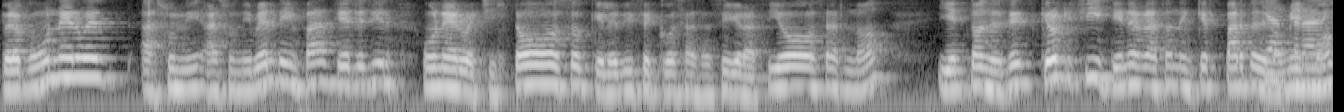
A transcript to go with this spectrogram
pero como un héroe a su, a su nivel de infancia, es decir, un héroe chistoso que le dice cosas así graciosas, ¿no? Y entonces es, creo que sí, tienes razón en que es parte de Que lo mismo,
